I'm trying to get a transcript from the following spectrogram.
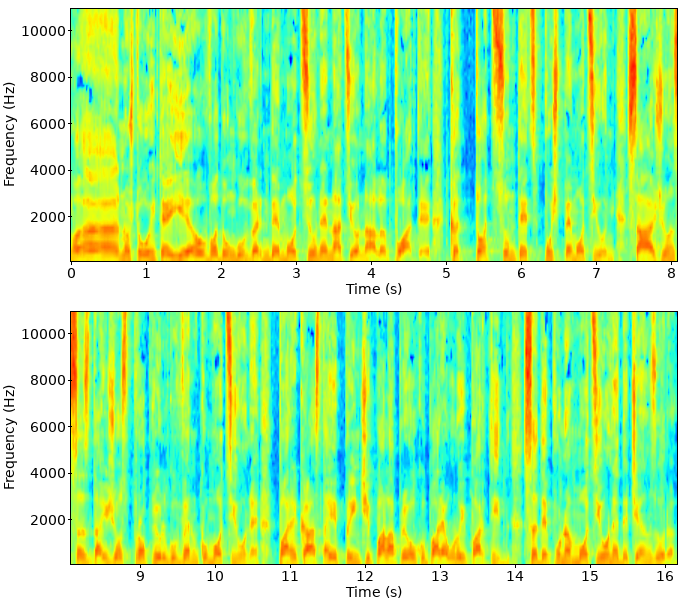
A, nu știu, uite, eu văd un guvern de moțiune națională, poate Că toți sunteți puși pe moțiuni. S-a ajuns să-ți dai jos propriul guvern cu moțiune. Pare că asta e principala preocupare a unui partid Să depună moțiune de cenzură.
